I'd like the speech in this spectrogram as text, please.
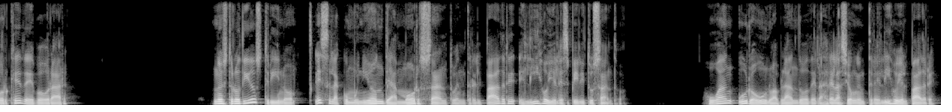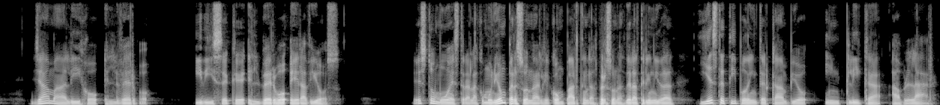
¿Por qué debo orar? Nuestro Dios Trino es la comunión de amor santo entre el Padre, el Hijo y el Espíritu Santo. Juan 1.1, hablando de la relación entre el Hijo y el Padre, llama al Hijo el Verbo y dice que el Verbo era Dios. Esto muestra la comunión personal que comparten las personas de la Trinidad y este tipo de intercambio implica hablar.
